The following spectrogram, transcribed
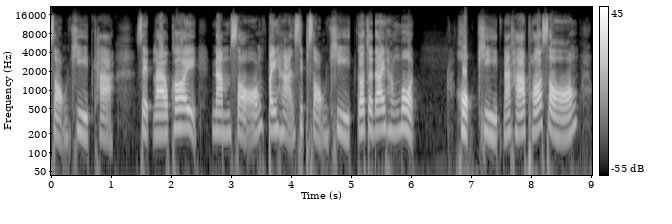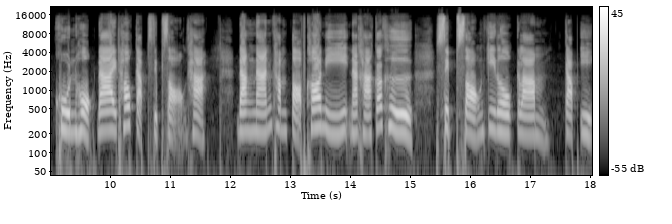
12 ขีดค่ะ เสร็จแล้วค่อยนำ2 ไปหาร 12 ขีดก็จะได้ทั้งหมด 6 ขีดนะคะ เพราะ 2 คูณ 6 ได้เท่ากับ 12 ค่ะ ดังนั้นคำตอบข้อนี้นะคะก็คือ 12 กิโลกรัมกับอีก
